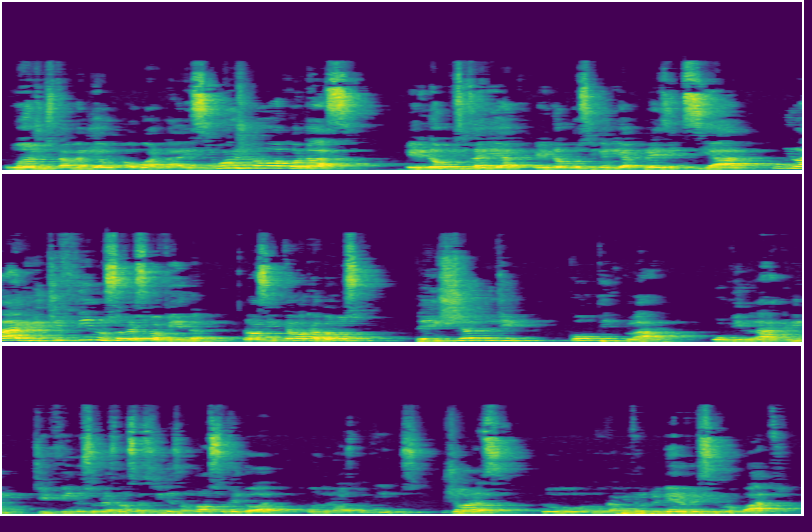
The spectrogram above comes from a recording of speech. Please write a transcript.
O anjo estava ali ao, ao guardar. E se o anjo não o acordasse, ele não precisaria, ele não conseguiria presenciar o milagre divino sobre a sua vida. Nós então acabamos deixando de contemplar o milagre divino sobre as nossas vidas ao nosso redor quando nós dormimos. Jonas, no, no capítulo 1, versículo 4,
